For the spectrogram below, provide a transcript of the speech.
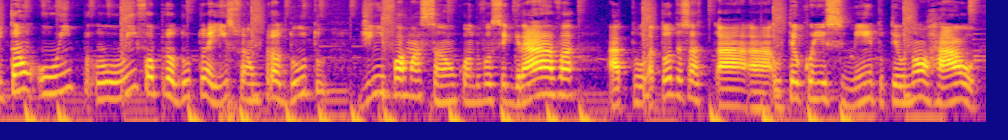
Então, o, o infoproduto é isso, é um produto de informação quando você grava a, a todas a, a, o teu conhecimento, o teu know-how,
